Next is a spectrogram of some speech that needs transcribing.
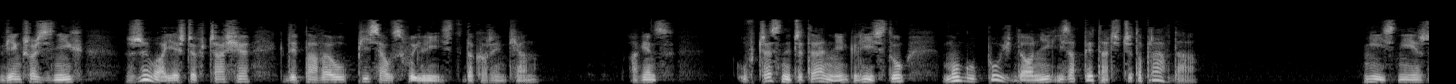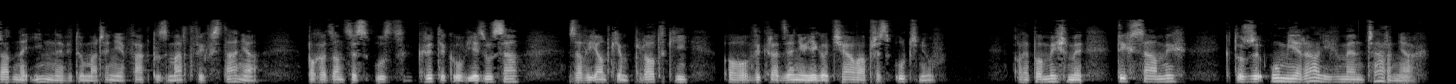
Większość z nich żyła jeszcze w czasie, gdy Paweł pisał swój list do Koryntian. A więc ówczesny czytelnik listu mógł pójść do nich i zapytać, czy to prawda. Nie istnieje żadne inne wytłumaczenie faktu zmartwychwstania pochodzące z ust krytyków Jezusa, za wyjątkiem plotki o wykradzeniu Jego ciała przez uczniów, ale pomyślmy tych samych, którzy umierali w męczarniach,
